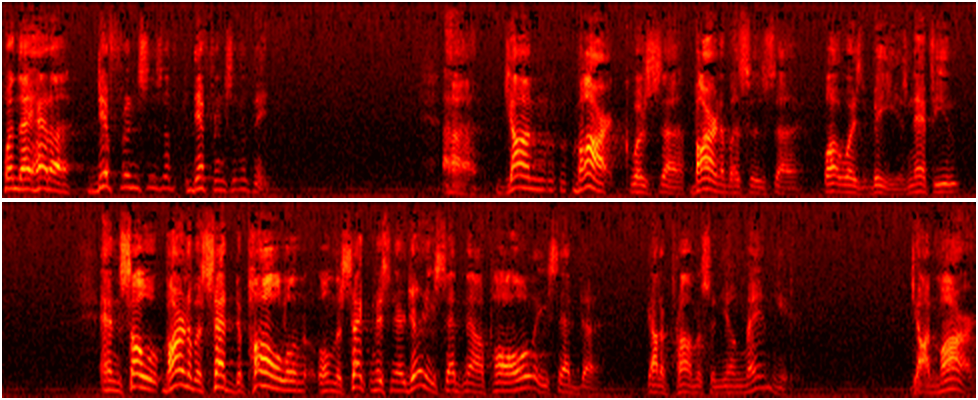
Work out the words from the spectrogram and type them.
when they had a differences of difference of opinion. Uh, John Mark was uh, Barnabas's uh, what was it be his nephew, and so Barnabas said to Paul on, on the second missionary journey, he said, "Now Paul," he said, uh, "got a promising young man here, John Mark,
